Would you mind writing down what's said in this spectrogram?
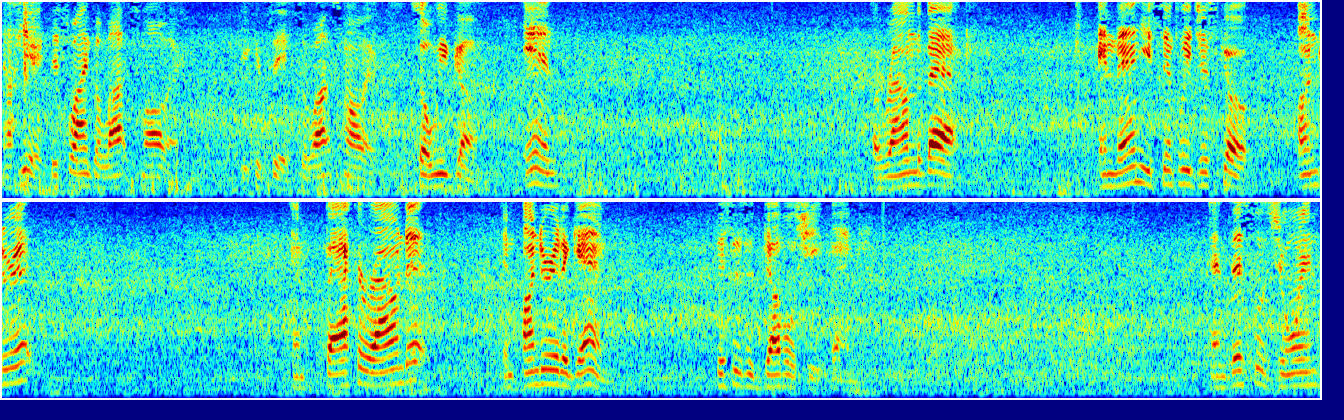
now here, this line's a lot smaller. You can see it's a lot smaller. So we go in, around the back, and then you simply just go under it and back around it and under it again. This is a double sheet bend. And this will join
